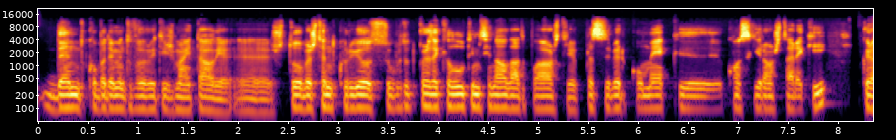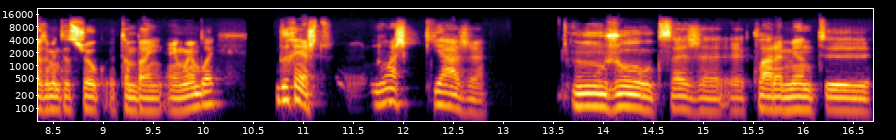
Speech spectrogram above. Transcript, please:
dando completamente o favoritismo à Itália. Uh, estou bastante curioso, sobretudo depois daquele último sinal dado pela Áustria, para saber como é que conseguiram estar aqui. Curiosamente, esse jogo também em Wembley. De resto, não acho que haja um jogo que seja uh, claramente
